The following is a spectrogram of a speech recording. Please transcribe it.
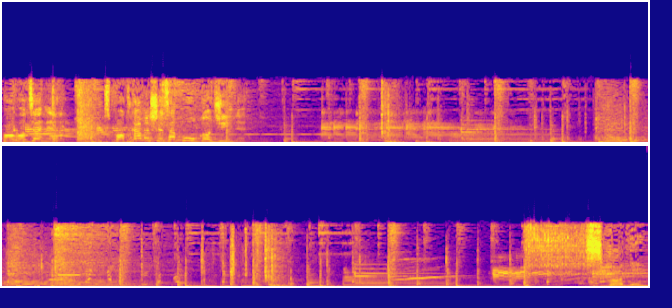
Powodzenia! Spotkamy się za pół godziny. Schody.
